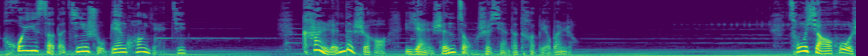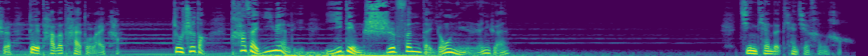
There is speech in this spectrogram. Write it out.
灰色的金属边框眼镜，看人的时候眼神总是显得特别温柔。从小护士对他的态度来看，就知道他在医院里一定十分的有女人缘。今天的天气很好，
